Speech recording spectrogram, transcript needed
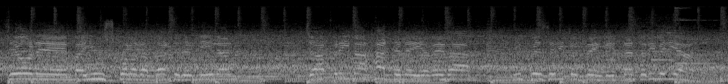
Azione maiuscola da parte del Milan. Già prima Hadley aveva impensierito il Venga intanto rivediamo.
